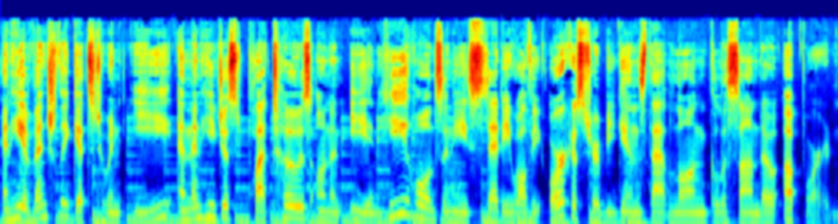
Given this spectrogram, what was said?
And he eventually gets to an E and then he just plateaus on an E and he holds an E steady while the orchestra begins that long glissando upward.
